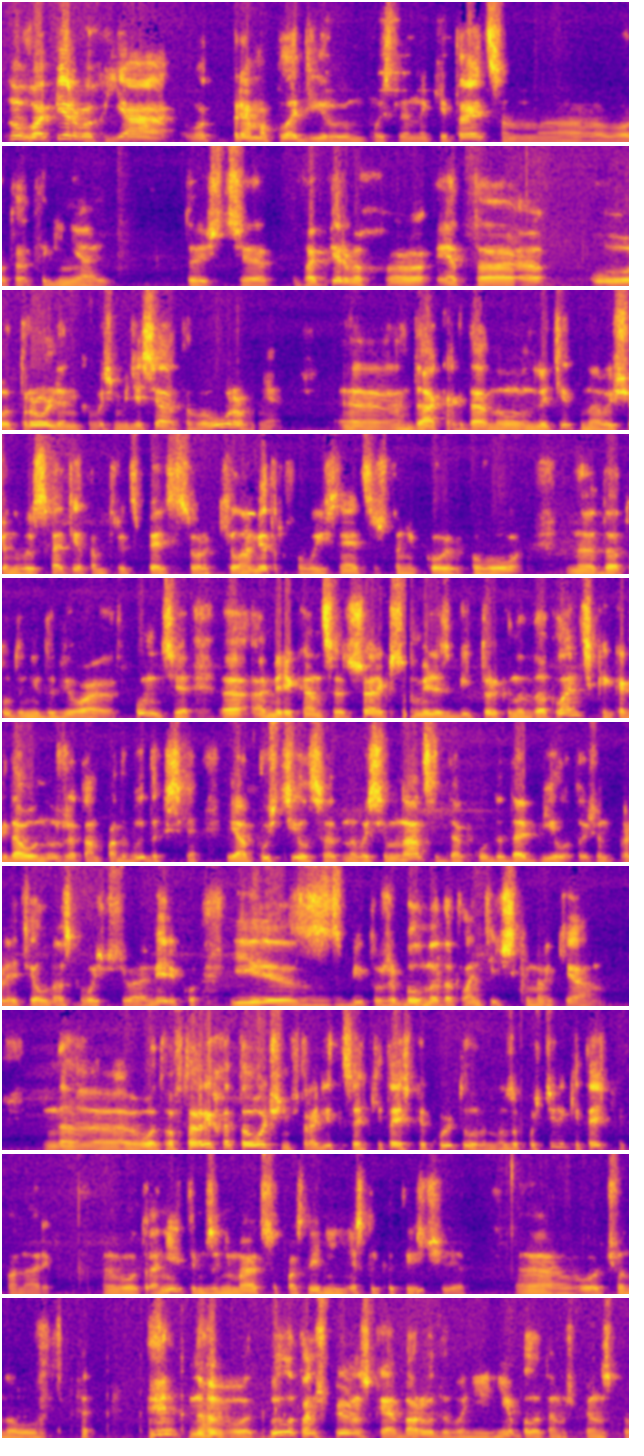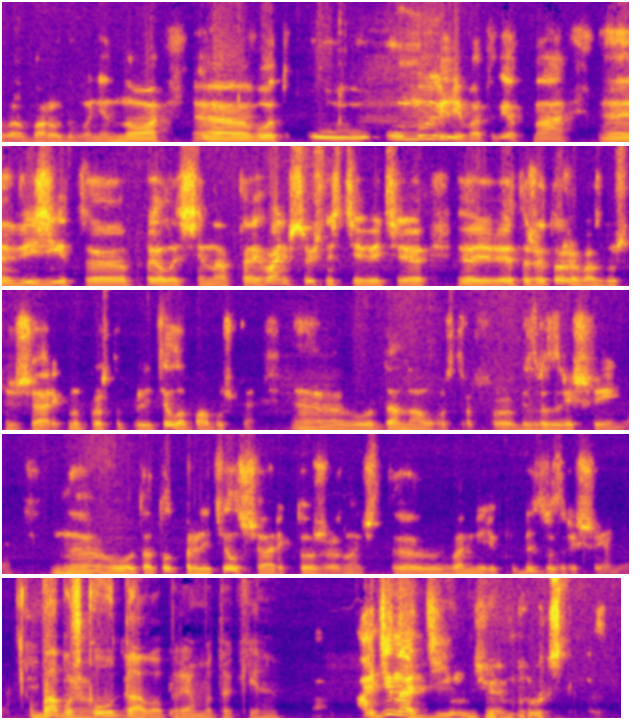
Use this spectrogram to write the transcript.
Ну, во-первых, я вот прям аплодирую мысленно китайцам. А, вот, это гениально. То есть, э, во-первых, э, это троллинг 80 уровня, Э, да, когда ну, он летит на, еще на высоте там 35-40 километров, и выясняется, что никакое ПВО э, до туда не добивают. Помните, э, американцы этот шарик сумели сбить только над Атлантикой, когда он уже там подвыдохся и опустился на 18, докуда добило. То есть он пролетел насквозь всю Америку и сбит уже был над Атлантическим океаном. Вот. Во-вторых, это очень в традициях китайской культуры. Но запустили китайский фонарик. Вот. Они этим занимаются последние несколько тысяч лет. Э, вот, что нового ну вот, было там шпионское оборудование, не было там шпионского оборудования, но э, вот у, умыли в ответ на э, визит э, Пелоси на Тайвань, в сущности, ведь э, э, это же тоже воздушный шарик, ну просто прилетела бабушка, э, вот, да, на остров э, без разрешения, э, вот, а тут прилетел шарик тоже, значит, э, в Америку без разрешения. Бабушка э, удава прямо такие. Один-один, что я могу сказать.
